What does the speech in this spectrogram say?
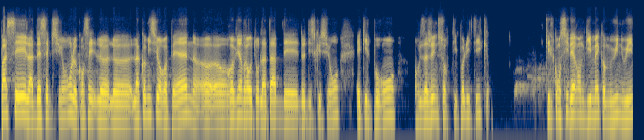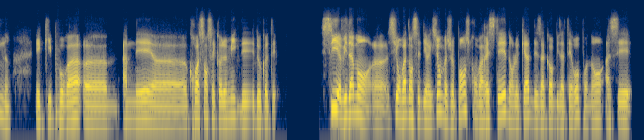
passé la déception, le Conseil, la Commission européenne reviendra autour de la table des, de discussion et qu'ils pourront envisager une sortie politique qu'ils considèrent entre guillemets comme win-win et qui pourra euh, amener euh, croissance économique des deux côtés. Si évidemment, euh, si on va dans cette direction, ben, je pense qu'on va rester dans le cadre des accords bilatéraux pendant assez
